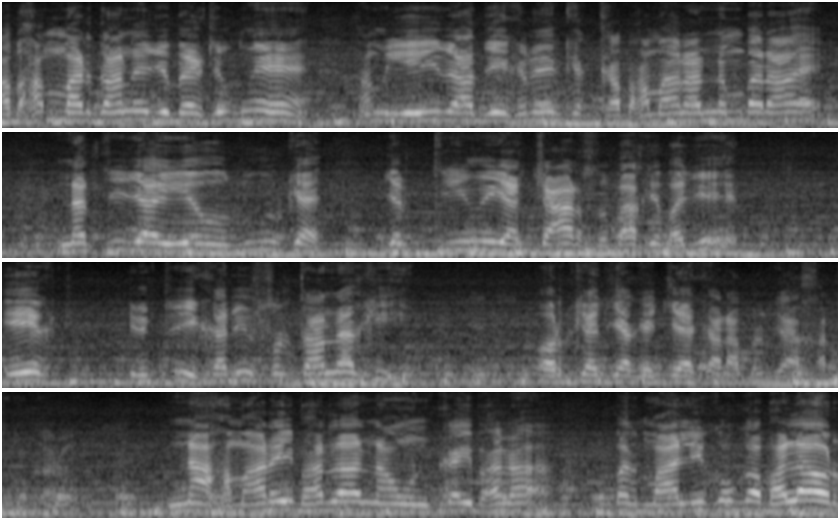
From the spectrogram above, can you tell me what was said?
अब हम मर्दाने जो बैठे हुए हैं, हम यही राह देख रहे हैं कि कब हमारा नंबर आए। नतीजा ये हजूर के, जब तीन या चार सुबह के बजे एक एंट्री करी सुल्ताना की, और क्या जाके जय करा बोल गया, ख़त्म करो। ना हमारा ही भला, ना उनका ही भला। बस मालिकों का भला और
